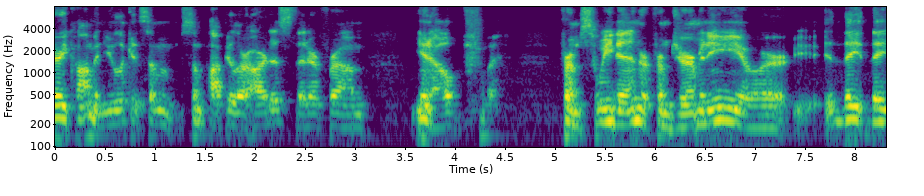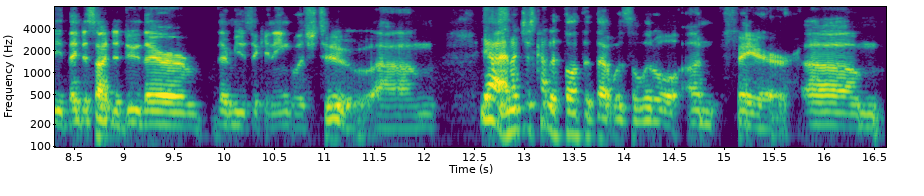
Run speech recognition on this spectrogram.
very common. You look at some some popular artists that are from, you know, from Sweden or from Germany, or they they they decide to do their their music in English too. Um, yeah, and I just kind of thought that that was a little unfair. Um,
